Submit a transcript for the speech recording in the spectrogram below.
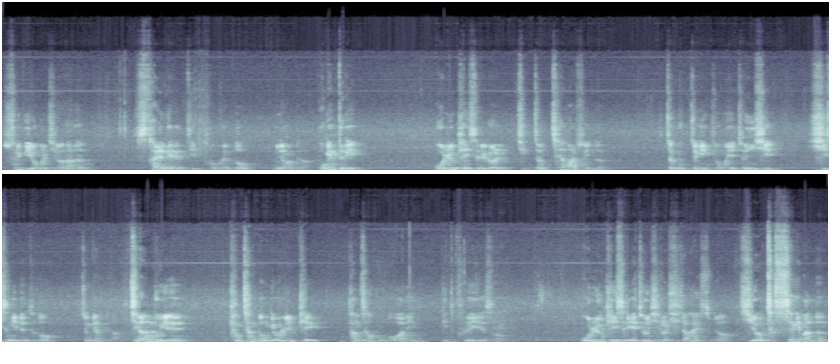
수리 비용을 지원하는 스타일 개런티 프로그램도 운영합니다. 고객들이 올류 K3를 직접 체험할 수 있는 전국적인 경우의 전시, 시승 이벤트도 전개합니다. 지난 9일 평창 동계올림픽 당사 홍보관인 비트플레이에서 올류 K3의 전시를 시작하였으며 지역 특색에 맞는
